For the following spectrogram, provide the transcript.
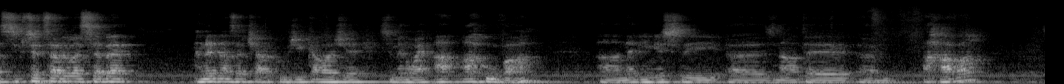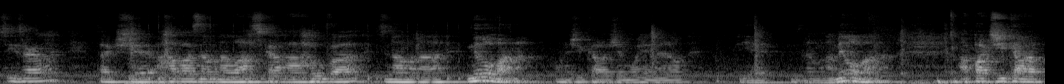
si představila sebe hned na začátku, říkala, že se jmenuje Ahuva, a nevím, jestli uh, znáte um, Ahava z Izraele. Takže Ahava znamená láska a Ahuva znamená milovaná. On říkal, že moje jméno je, znamená milovaná. A pak říká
